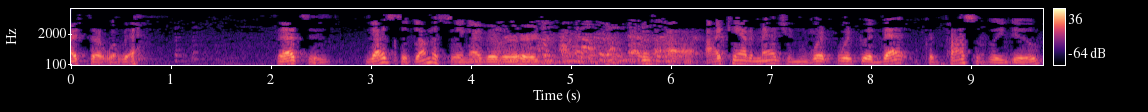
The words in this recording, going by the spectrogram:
I thought, well, that that's that's the dumbest thing I've ever heard. I, I can't imagine what, what good that could possibly do.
